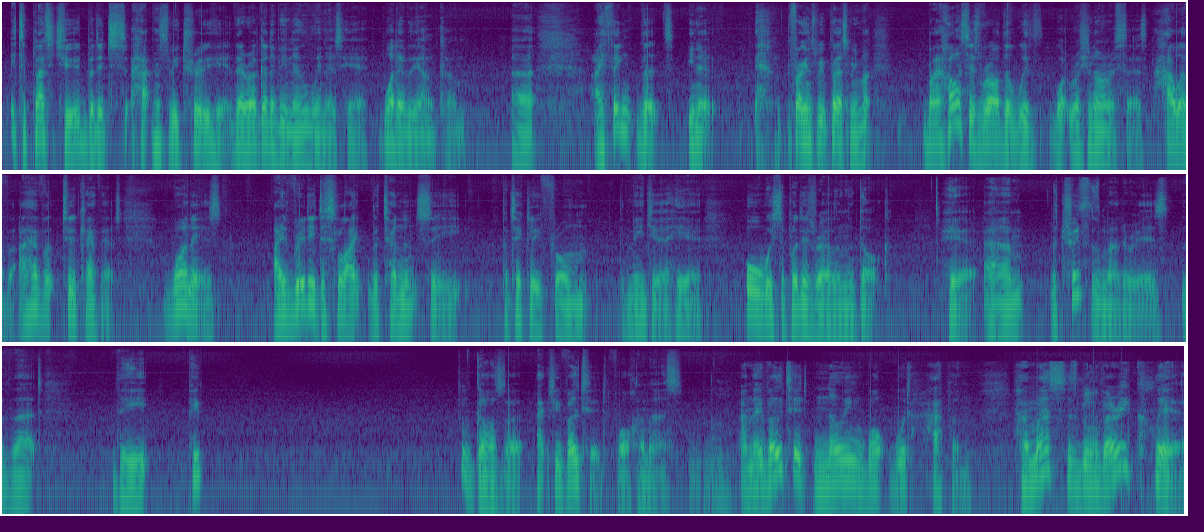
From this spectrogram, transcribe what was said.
It's a platitude, but it happens to be true here. There are going to be no winners here, whatever the outcome. Uh, I think that, you know, if I can speak personally, my, my heart is rather with what Rushanara says. However, I have uh, two caveats. One is, I really dislike the tendency, particularly from the media here, always to put Israel in the dock here. Um, the truth of the matter is that the people of Gaza actually voted for Hamas. And they voted knowing what would happen. Hamas has been very clear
